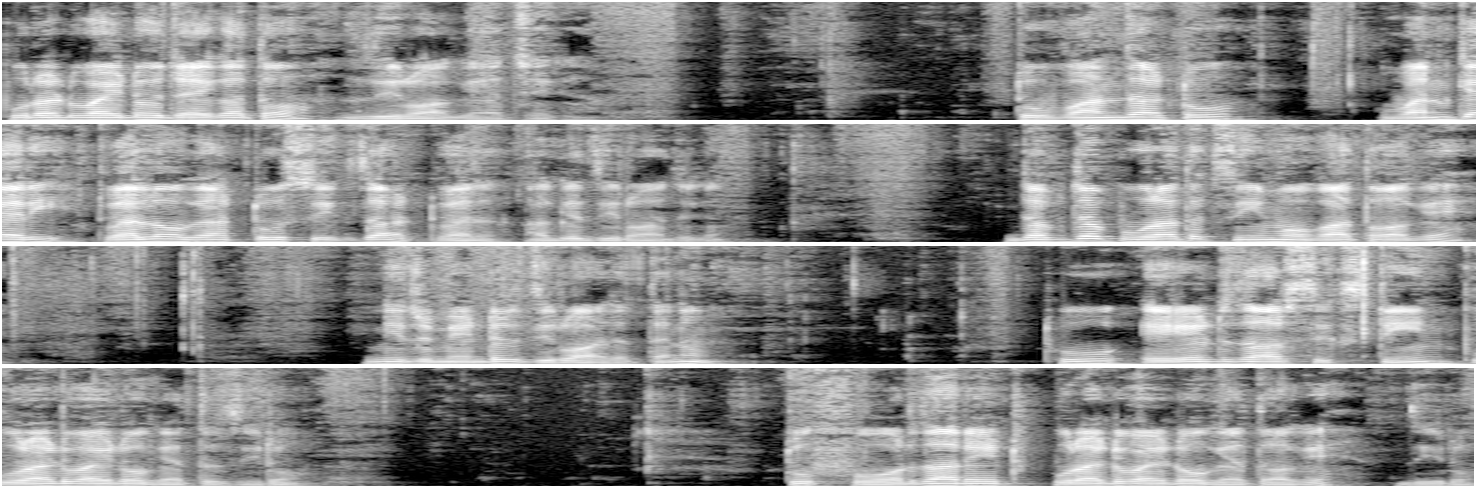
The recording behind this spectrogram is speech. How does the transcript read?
पूरा डिवाइड हो जाएगा तो ज़ीरो आगे आ जाएगा। Two one are two, one carry, twelve हो गया, टू सिक्स ज़ार ट्वेल्व, आगे ज़ीरो आ जाएगा। जब जब पूरा तकसीम होगा तो आगे नहीं रिमाइंडर ज़ीरो आ जाता है ना। टू एट ज़ार सिक्सटीन, पूरा डिवाइड हो गया तो zero. Two four are eight पूरा डिवाइड हो गया तो आगे zero.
